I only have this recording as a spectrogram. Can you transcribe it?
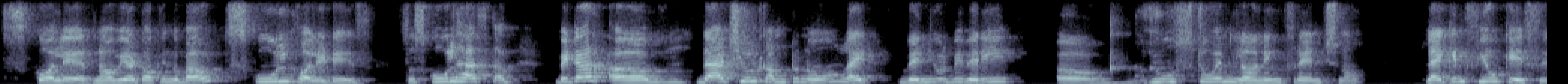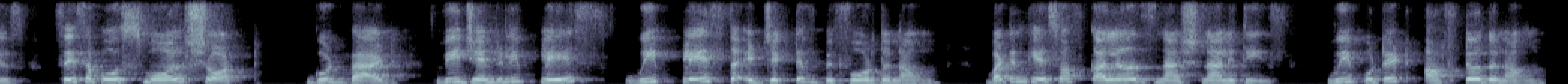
scolaires. Now we are talking about school holidays. So school has come. Beta, um, that you'll come to know like when you'll be very uh, used to in learning French, no? Like in few cases, say suppose small, short, good, bad. We generally place we place the adjective before the noun. But in case of colors, nationalities, we put it after the noun.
